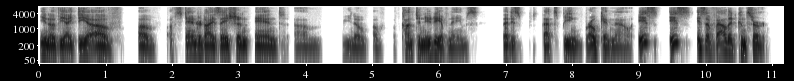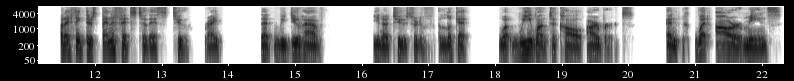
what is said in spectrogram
you know, the idea of, of, of standardization and, um, you know, of, of continuity of names that is, that's being broken now is, is, is a valid concern. But I think there's benefits to this too, right? That we do have, you know, to sort of look at what we want to call our birds and what our means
